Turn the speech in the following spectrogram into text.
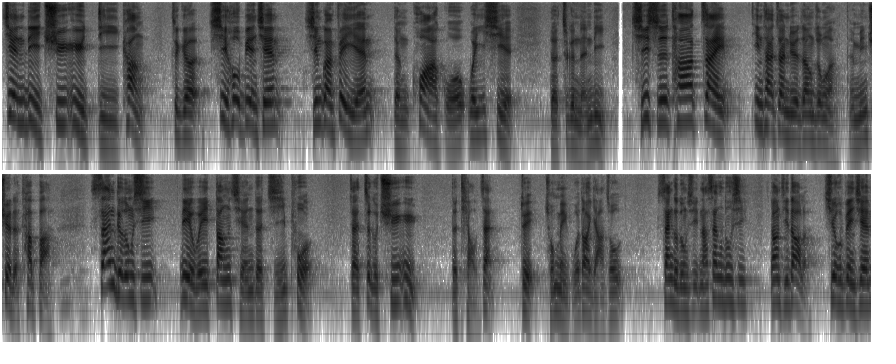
建立区域抵抗这个气候变迁、新冠肺炎等跨国威胁的这个能力。其实他在印太战略当中啊，很明确的，他把三个东西列为当前的急迫，在这个区域的挑战。对，从美国到亚洲，三个东西，哪三个东西？刚提到了气候变迁。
